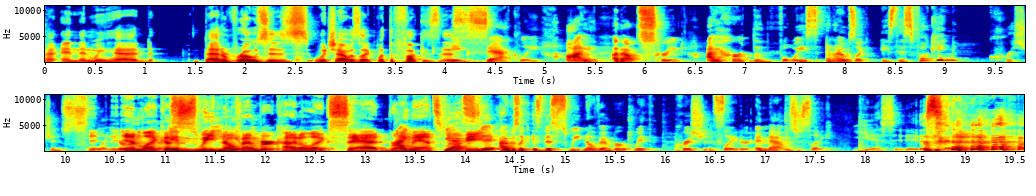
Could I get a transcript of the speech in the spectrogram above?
Uh, and then we had Bed of Roses, which I was like, "What the fuck is this?" Exactly. I about screamed. I heard the voice and I was like, "Is this fucking Christian Slater?" in like a sweet november kind of like sad romance I guessed movie It. I was like, "Is this Sweet November with Christian Slater?" And Matt was just like, "Yes, it is."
